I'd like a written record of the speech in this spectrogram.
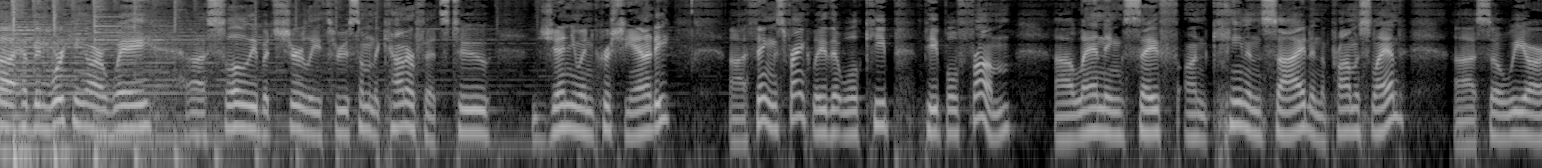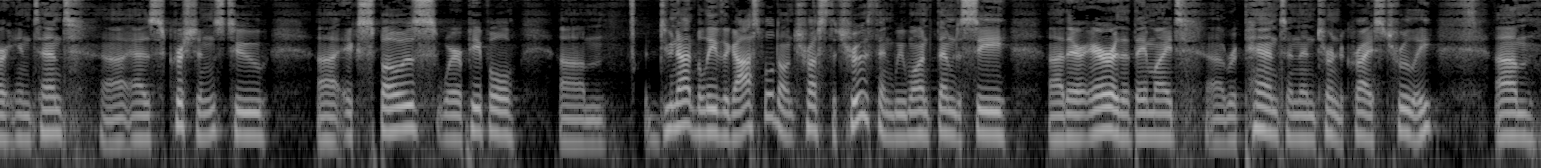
Uh, have been working our way uh, slowly but surely through some of the counterfeits to genuine Christianity. Uh, things, frankly, that will keep people from uh, landing safe on Canaan's side in the promised land. Uh, so we are intent uh, as Christians to expose where people um, do not believe the gospel, don't trust the truth, and we want them to see uh, their error that they might uh, repent and then turn to Christ truly. Um,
